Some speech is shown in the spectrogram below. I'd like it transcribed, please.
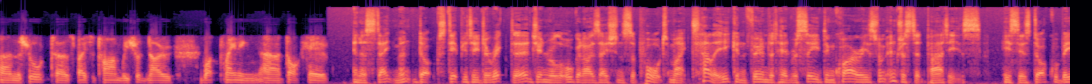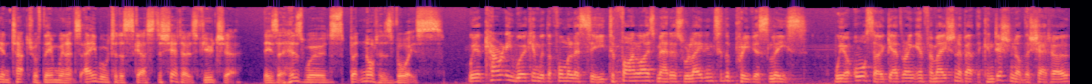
uh, in the short uh, space of time, we should know what planning uh, DOC have. In a statement, DOC's Deputy Director, General Organisation Support, Mike Tully, confirmed it had received inquiries from interested parties. He says DOC will be in touch with them when it's able to discuss the Chateau's future. These are his words, but not his voice. We are currently working with the former lessee to finalise matters relating to the previous lease. We are also gathering information about the condition of the chateau,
